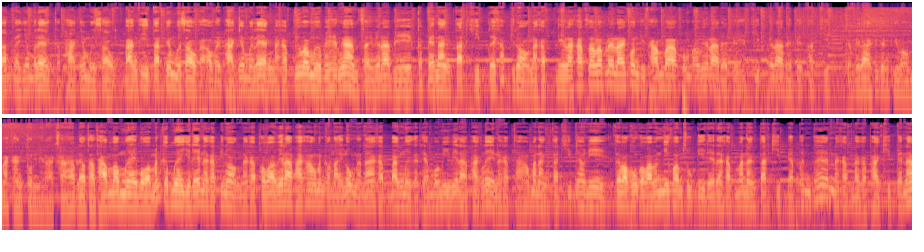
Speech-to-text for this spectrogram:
ตัดไว้ยามมื้อแลงกับพากยามมื้อเช้าบางที่ตัดยามมื้อเช้าก็เอาไว้พากยามมื้อแลงนะครับหรือว่ามื้อไปเฮ็ดงานใส่เวลาเบรกก็ไปนั่งตัดคลิปได้ครับพี่น้องนะครับนี่แหละครับสำหรับหลายๆคนที่ถามว่าผมเอาเวลาใดไปเฮ็ดคลิปเวลาใดไปตัดคลิปกับเวลาที่จังที่เว้ามาข้างต้นนี่ล่ะครับแล้วถ้าถามว่าเมื่อยบ่มันก็เมื่อยอยู่เด้นะครับพี่น้องนะครับเพราะว่าเวลาพักเฮามันก็น้อยลงนะนะครับบางมือก็แถมบ่มีเวลาพักเลยนะครับถ้าเฮามานั่งตัดคลิปแนวนี้ แต่ว่าผมก็ว่ามันมีความสุขดีเด้นะครับมานั่งตัดคลิปแบบเพลินๆนะครับแล้วก็พากคลิปไปนํ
